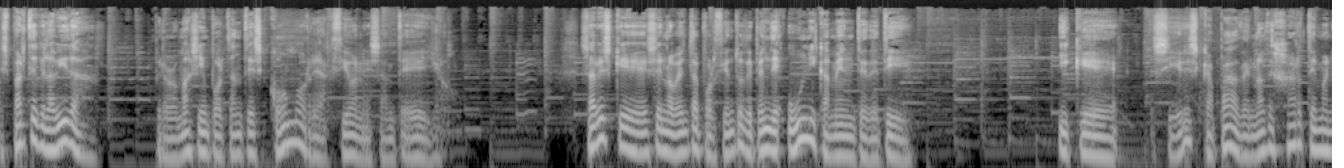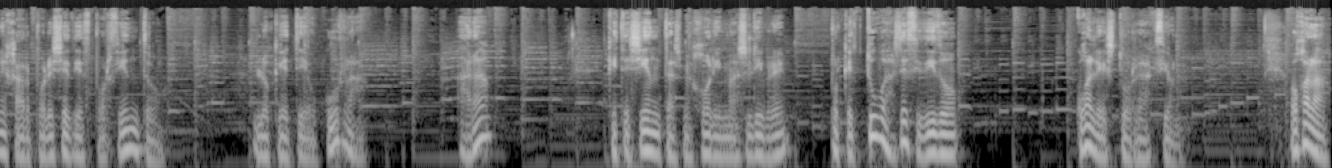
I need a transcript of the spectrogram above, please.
es parte de la vida, pero lo más importante es cómo reacciones ante ello. Sabes que ese 90% depende únicamente de ti y que si eres capaz de no dejarte manejar por ese 10%, lo que te ocurra hará que te sientas mejor y más libre porque tú has decidido cuál es tu reacción. Ojalá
